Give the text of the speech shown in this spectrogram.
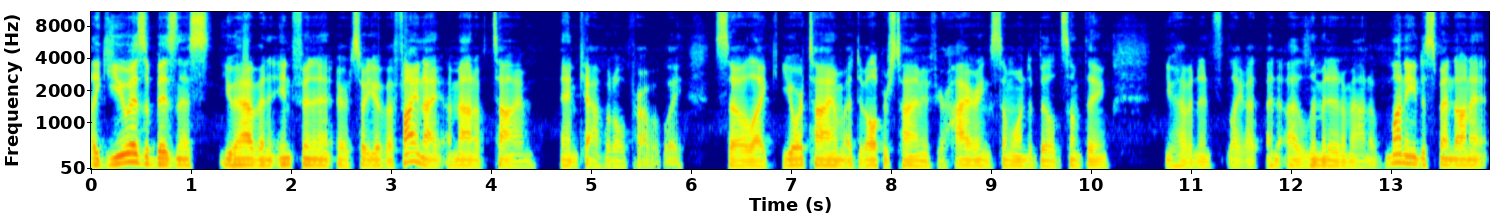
like you as a business you have an infinite or so you have a finite amount of time and capital probably so like your time a developer's time if you're hiring someone to build something you have an like a, a, limited amount of money to spend on it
